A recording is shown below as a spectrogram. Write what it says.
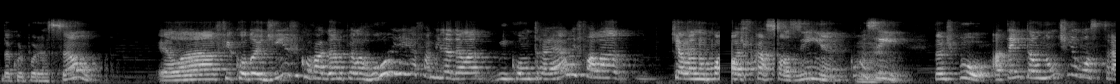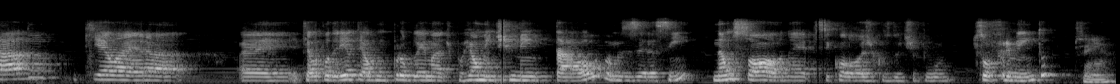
da corporação, ela ficou doidinha, ficou vagando pela rua e a família dela encontra ela e fala que ela não pode ficar sozinha. Como Uhum. assim? Então, tipo, até então não tinha mostrado que ela era é, que ela poderia ter algum problema, tipo, realmente mental, vamos dizer assim, não só, né, psicológicos do tipo sofrimento. Sim.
